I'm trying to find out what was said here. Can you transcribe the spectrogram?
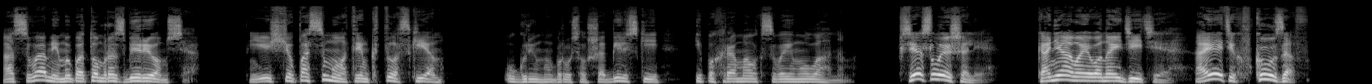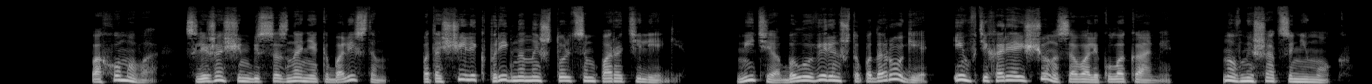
а с вами мы потом разберемся!» «Еще посмотрим, кто с кем!» Угрюмо бросил Шабельский и похромал к своим уланам. «Все слышали? Коня моего найдите, а этих в кузов!» Пахомова с лежащим без сознания каббалистом потащили к пригнанной штольцем паротелеге. Митя был уверен, что по дороге им втихаря еще носовали кулаками, но вмешаться не мог.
